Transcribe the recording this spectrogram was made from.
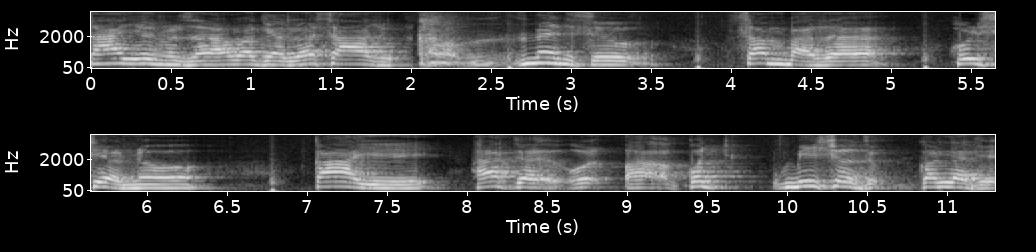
ನಾ ಏನು ಮಾಡಿದೆ? ಅವಾಗೆಲ್ಲ ಸಾರು ಮೆಣಸು ಸಾಂಬಾರ ಹುಣಸೆ ಹಣ್ಣು ಕಾಯಿ ಹಾಕ ಕೊಚ್ಚ ಬೀಸೋದು ಕಲ್ಲಗೆ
